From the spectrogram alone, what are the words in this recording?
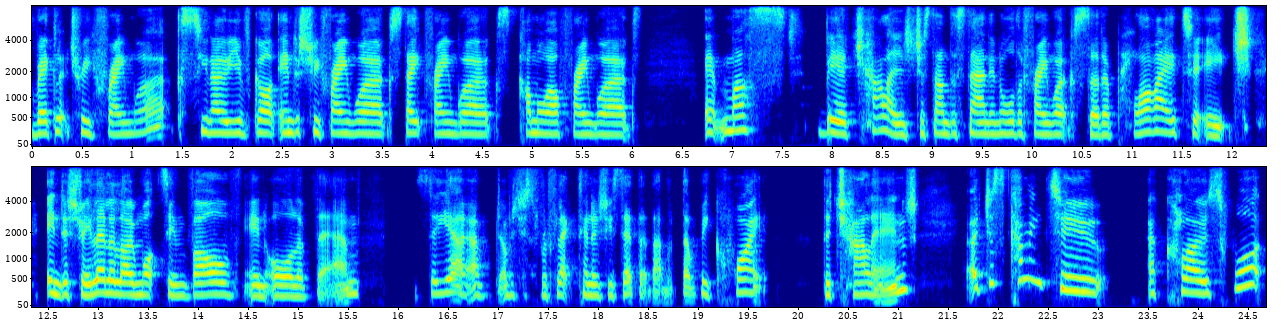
regulatory frameworks. You know, you've got industry frameworks, state frameworks, Commonwealth frameworks. It must be a challenge just understanding all the frameworks that apply to each industry, let alone what's involved in all of them. So yeah, I, I was just reflecting as you said that that, that would be quite the challenge. Uh, just coming to a close, what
